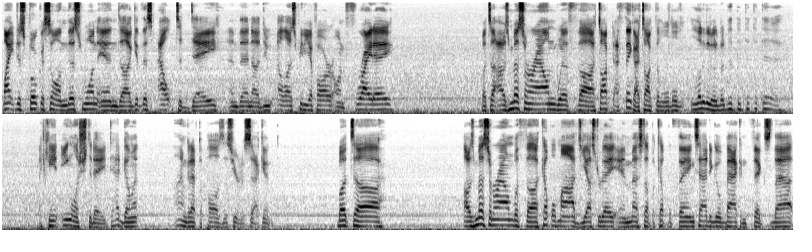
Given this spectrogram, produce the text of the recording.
Might just focus on this one and uh, get this out today and then uh, do LSPDFR on Friday. But uh, I was messing around with, uh, talked, I think I talked a little, little, I can't English today. Dadgummit. I'm going to have to pause this here in a second. But uh, I was messing around with a couple mods yesterday and messed up a couple things. Had to go back and fix that.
